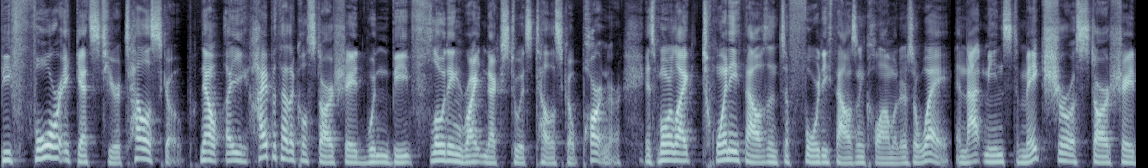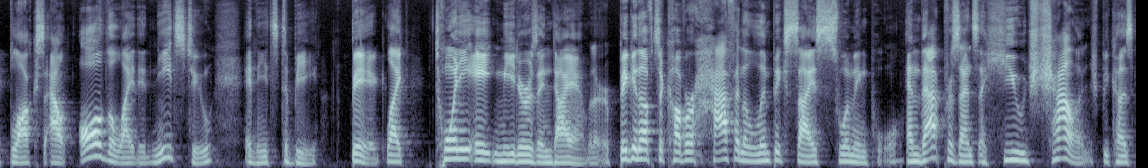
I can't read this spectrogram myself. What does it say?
before it gets to your telescope. Now, a hypothetical starshade wouldn't be floating right next to its telescope partner. It's more like 20,000 to 40,000 kilometers away. And that means to make sure a starshade blocks out all the light it needs to, it needs to be big. Like 28 meters in diameter, big enough to cover half an Olympic-sized swimming pool. And that presents a huge challenge because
